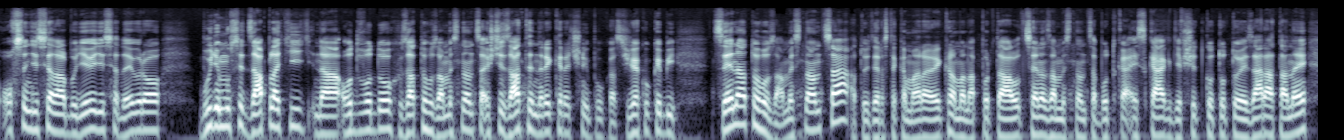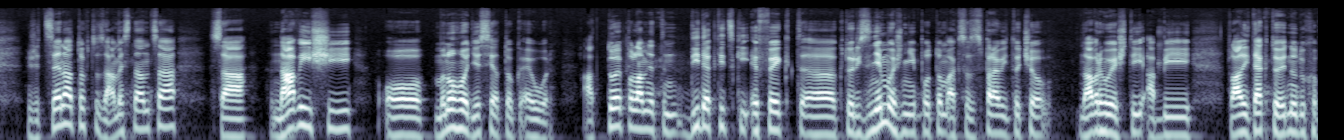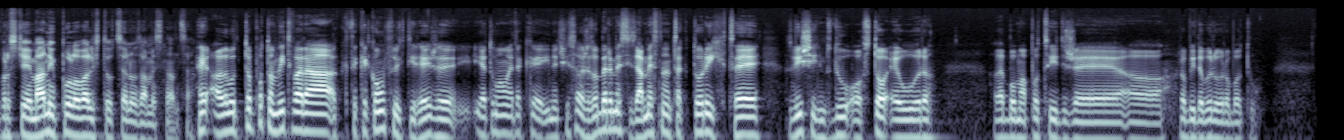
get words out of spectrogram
80 alebo 90 eur bude musieť zaplatiť na odvodoch za toho zamestnanca ešte za ten rekreačný poukaz. Čiže ako keby cena toho zamestnanca, a to je teraz taká malá reklama na portál cenazamestnanca.sk, kde všetko toto je zarátané, že cena tohto zamestnanca sa navýši o mnoho desiatok eur. A to je podľa mňa ten didaktický efekt, eh, ktorý znemožní potom, ak sa spraví to, čo navrhuješ ty, aby vlády takto jednoducho proste manipulovali s tou cenou zamestnanca. Hej, alebo to potom vytvára také konflikty, hej, že ja tu máme také iné čísla, že zoberme si zamestnanca, ktorý chce zvýšiť mzdu o 100 eur, lebo má pocit, že uh, robí dobrú robotu.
